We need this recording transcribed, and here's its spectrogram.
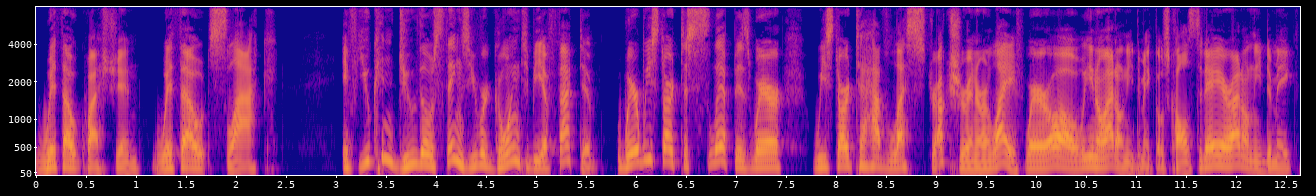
without question, without slack. If you can do those things, you are going to be effective. Where we start to slip is where we start to have less structure in our life, where, oh, you know, I don't need to make those calls today, or I don't need to make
